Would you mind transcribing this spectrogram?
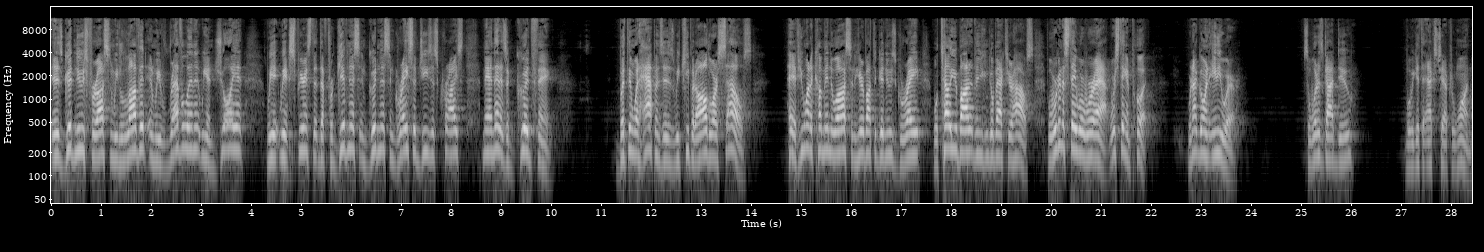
It is good news for us, and we love it, and we revel in it, we enjoy it, we, we experience the, the forgiveness and goodness and grace of Jesus Christ. Man, that is a good thing. But then what happens is we keep it all to ourselves. Hey, if you want to come into us and hear about the good news, great. We'll tell you about it, then you can go back to your house. But we're going to stay where we're at. We're staying put. We're not going anywhere. So, what does God do? Well, we get to Acts chapter 1.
